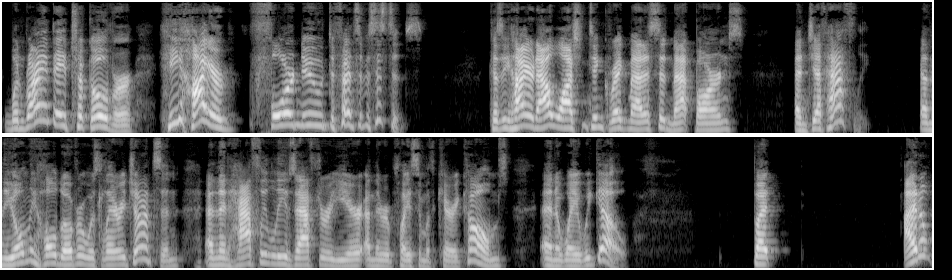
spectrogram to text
when Ryan Day took over, he hired four new defensive assistants because he hired Al Washington, Greg Mattison, Matt Barnes, and Jeff Hafley. And the only holdover was Larry Johnson. And then Hafley leaves after a year and they replace him with Kerry Coombs, and away we go. But I don't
